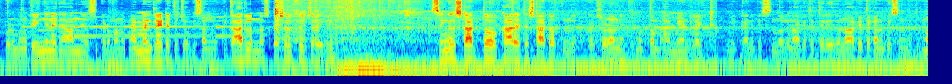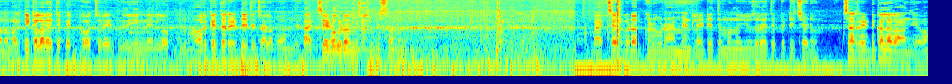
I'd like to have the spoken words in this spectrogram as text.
ఇప్పుడు మనకి ఇంజిన్ అయితే ఆన్ చేస్తే ఇక్కడ మనం అమెంట్ లైట్ అయితే చూపిస్తాను. కార్లో కార్లో ఉన్న స్పెషల్ ఫీచర్ ఇది. సింగిల్ స్టార్ట్తో కార్ అయితే స్టార్ట్ అవుతుంది. ఇక్కడ చూడండి మొత్తం అంబియంట్ లైట్ మీకు కనిపిస్తుందో లేదో నాకైతే తెలియదు నాకైతే కనిపిస్తుంది. మనం మల్టీ కలర్ అయితే పెట్టుకోవచ్చు. రెడ్ గ్రీన్ ఎల్లో బ్లూ అయితే రెడ్ అయితే చాలా బాగుంది. బ్యాక్ సైడ్ కూడా మీకు చూపిస్తాను. బ్యాక్ సైడ్ కూడా ఇక్కడ కూడా అంబియంట్ లైట్ అయితే మన యూజర్ అయితే పెట్టించాడు సార్ రెడ్ కలర్ ఆన్ చేయవా?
